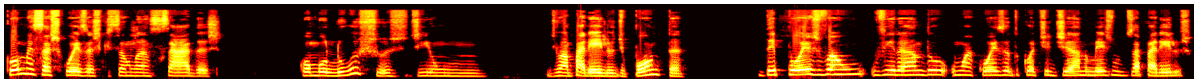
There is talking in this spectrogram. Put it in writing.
como essas coisas que são lançadas como luxos de um, de um aparelho de ponta, depois vão virando uma coisa do cotidiano, mesmo dos aparelhos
